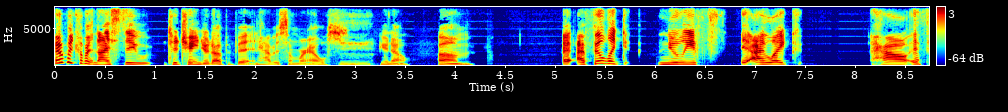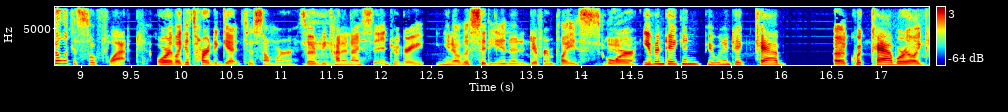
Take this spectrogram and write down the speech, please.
It would become nice to to change it up a bit and have it somewhere else. Mhm. You know, um, I, I feel like New Leaf. I like how I feel like it's so flat, or like it's hard to get to somewhere. So it'd be Mhm. kind of nice to integrate, you know, the city in a different place, Yeah. or even taking maybe we can take a cab, a quick cab, or like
